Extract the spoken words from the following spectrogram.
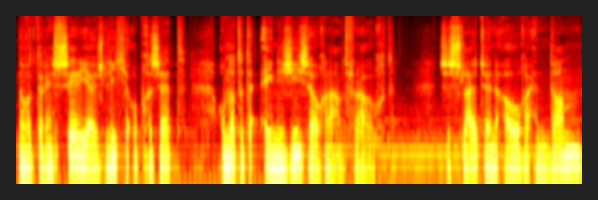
Dan wordt er een serieus liedje opgezet, omdat het de energie zogenaamd verhoogt. Ze sluiten hun ogen en dan.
